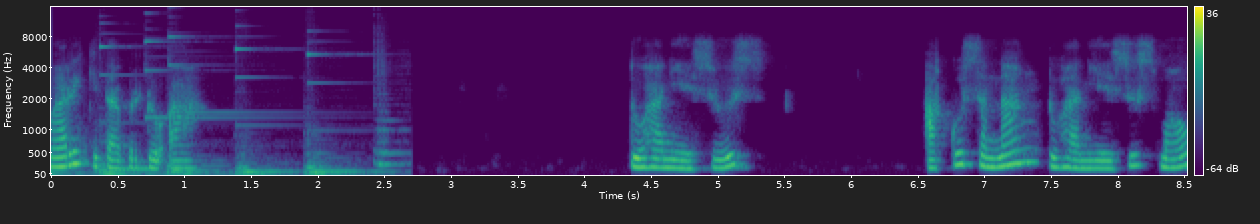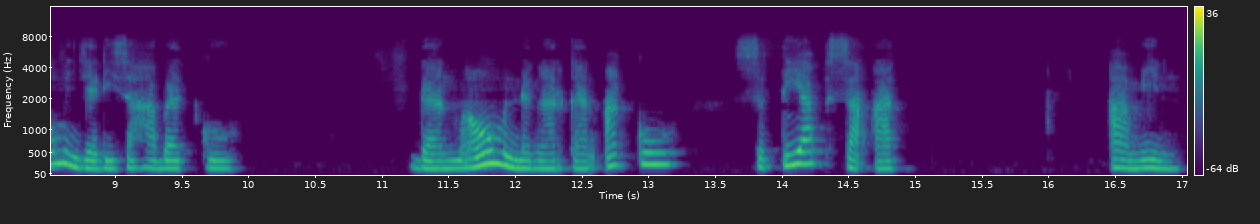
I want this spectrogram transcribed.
mari kita berdoa. Tuhan Yesus, aku senang Tuhan Yesus mau menjadi sahabatku dan mau mendengarkan aku setiap saat. Amin.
